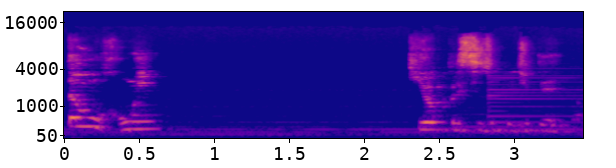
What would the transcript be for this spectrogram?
tão ruim que eu preciso pedir perdão.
